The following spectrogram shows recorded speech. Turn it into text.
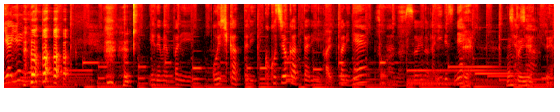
いやいやいや いやでもやっぱり美味しかったり心地よかったり、はいやっぱりねそうあのそういうのがいいですね。本当にね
